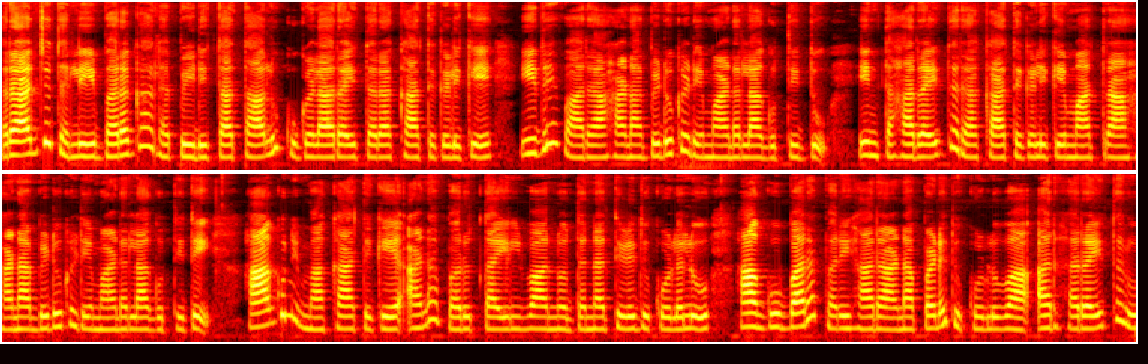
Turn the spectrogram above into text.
ರಾಜ್ಯದಲ್ಲಿ ಬರಗಾಲ ಪೀಡಿತ ತಾಲೂಕುಗಳ ರೈತರ ಖಾತೆಗಳಿಗೆ ಇದೇ ವಾರ ಹಣ ಬಿಡುಗಡೆ ಮಾಡಲಾಗುತ್ತಿದ್ದು, ಇಂತಹ ರೈತರ ಖಾತೆಗಳಿಗೆ ಮಾತ್ರ ಹಣ ಬಿಡುಗಡೆ ಮಾಡಲಾಗುತ್ತಿದೆ. ಹಾಗೂ ನಿಮ್ಮ ಖಾತೆಗೆ ಹಣ ಬರುತ್ತಾ ಇಲ್ವಾ ಅನ್ನೋದನ್ನು ತಿಳಿದುಕೊಳ್ಳಲು ಹಾಗೂ ಬರ ಪರಿಹಾರ ಹಣ ಪಡೆದುಕೊಳ್ಳುವ ಅರ್ಹ ರೈತರು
